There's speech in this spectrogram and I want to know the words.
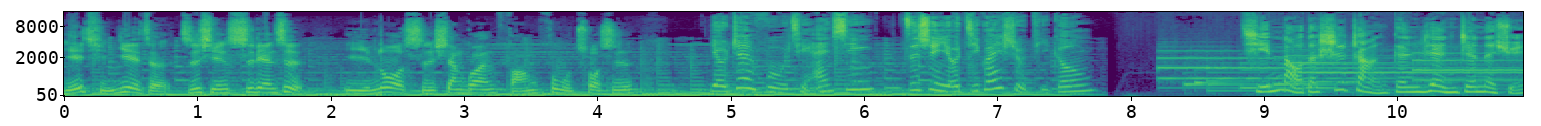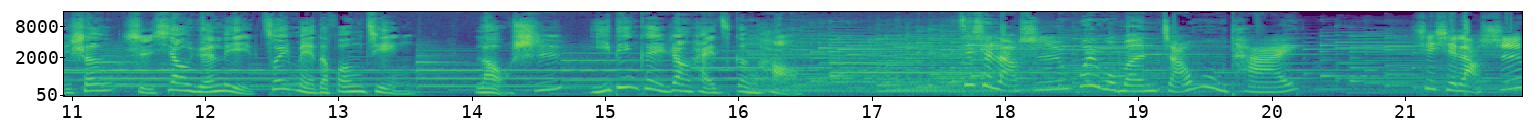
也请业者执行十连制，以落实相关防护措施。有政府，请安心。资讯由机关署提供。勤劳的师长跟认真的学生是校园里最美的风景。老师一定可以让孩子更好。谢谢老师为我们找舞台。谢谢老师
